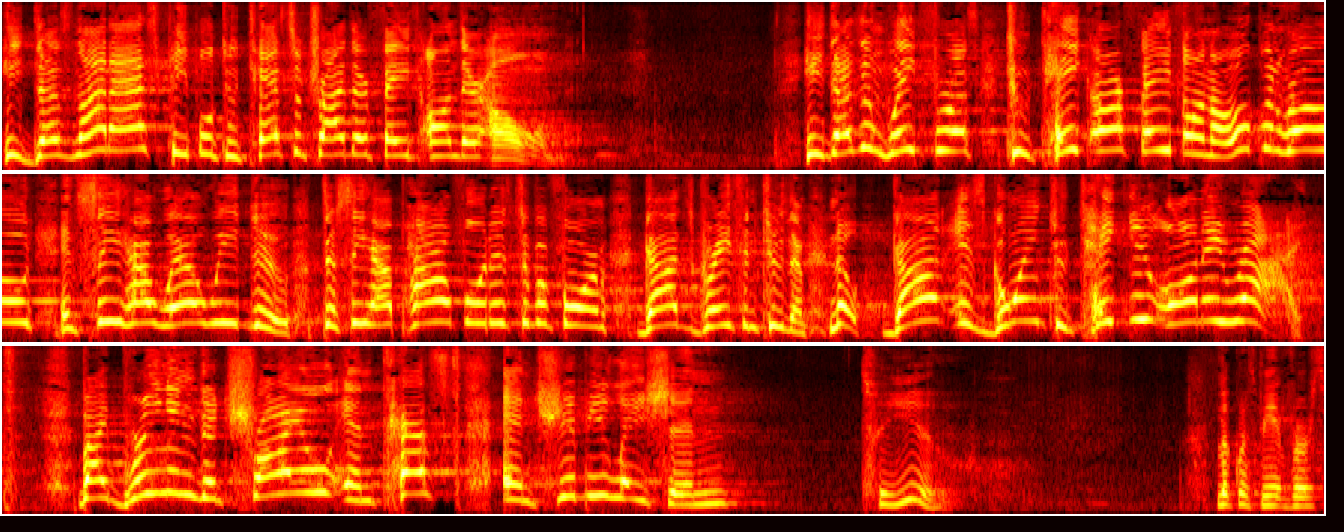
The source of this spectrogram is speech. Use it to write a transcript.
He does not ask people to test or try their faith on their own. He doesn't wait for us to take our faith on the open road and see how well we do, to see how powerful it is to perform God's grace into them. No, God is going to take you on a ride by bringing the trial and test and tribulation to you. Look with me at verse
